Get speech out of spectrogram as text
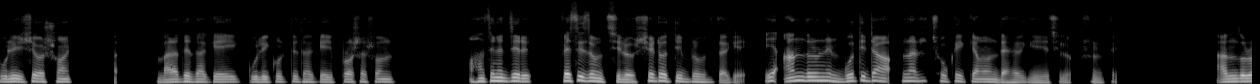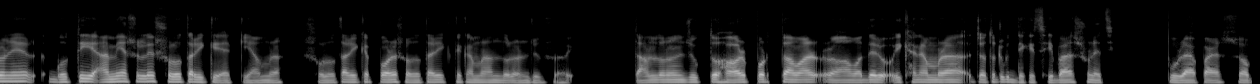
পুলিশেও বাড়াতে থাকে, গুলি করতে থাকে, প্রশাসন হাসিনের যে ফ্যাসিজম ছিল, সেটাও তীব্র হতে থাকে এই আন্দোলনের গতিটা আপনার চোখে কেমন দেখা গিয়েছিল শুরুতে আন্দোলনের গতি আমি আসলে ১৬ তারিখে আর কি আমরা ১৬ তারিখের পরে ষোলো তারিখ থেকে আমরা আন্দোলন যুক্ত হই। তো আন্দোলনে যুক্ত হওয়ার পর তো আমার আমাদের ওইখানে আমরা যতটুকু দেখেছি বা শুনেছি, পুরা পাড়ার সব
